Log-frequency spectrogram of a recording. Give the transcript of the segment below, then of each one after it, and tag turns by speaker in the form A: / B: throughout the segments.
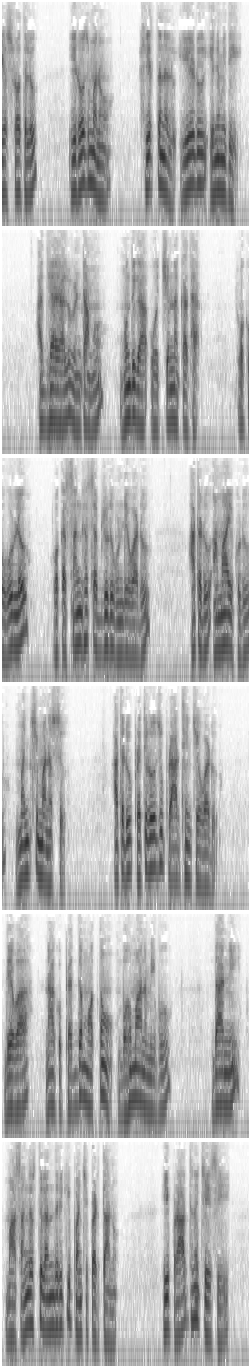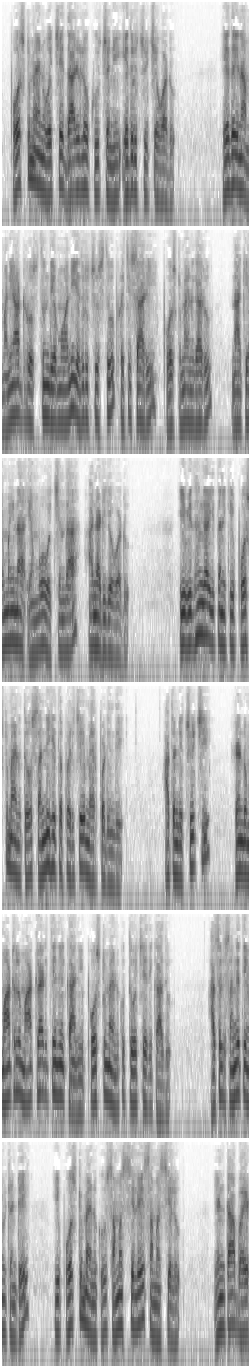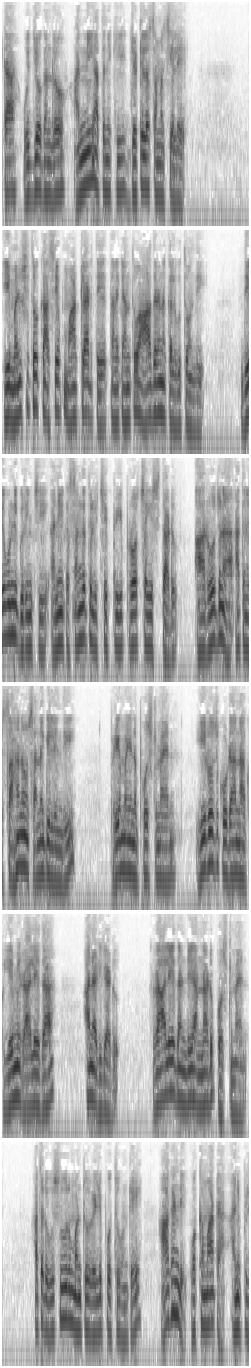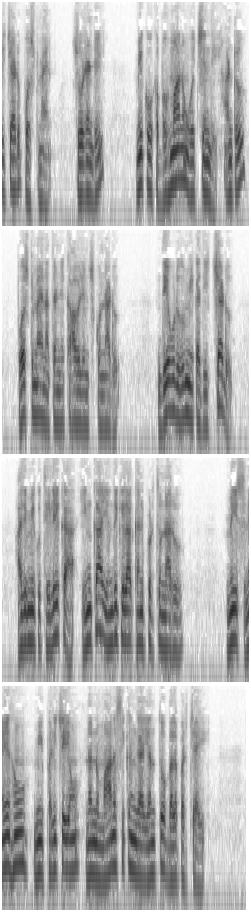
A: ప్రియ శ్రోతలు ఈరోజు మనం కీర్తనలు ఏడు ఎనిమిది అధ్యాయాలు వింటాము. ముందుగా ఓ చిన్న కథ. ఒక ఊళ్ళో ఒక సంఘ సభ్యుడు ఉండేవాడు. అతడు అమాయకుడు మంచి మనస్సు. అతడు ప్రతిరోజు ప్రార్థించేవాడు. దేవా నాకు పెద్ద మొత్తం బహుమానమివ్వు దాన్ని మా సంఘస్థులందరికీ పంచిపెడతాను. ఈ ప్రార్థన చేసి పోస్ట్ మ్యాన్ వచ్చే దారిలో కూర్చొని ఎదురు చూచేవాడు. ఏదైనా మనీ ఆర్డర్ వస్తుందేమో అని ఎదురు చూస్తూ ప్రతిసారి పోస్ట్ మ్యాన్ గారు నాకేమైనా ఎంఓ వచ్చిందా? అని అడిగేవాడు. ఈ విధంగా ఇతనికి పోస్ట్ మ్యాన్తో సన్నిహిత పరిచయం ఏర్పడింది. అతన్ని చూచి రెండు మాటలు మాట్లాడితేనే కాని పోస్ట్ మ్యాన్కు తోచేది కాదు. అసలు సంగతి ఏమిటంటే ఈ పోస్ట్ మ్యాన్కు సమస్యలే సమస్యలు. ఇంటా బయట ఉద్యోగంలో అన్నీ అతనికి జటిల సమస్యలే. ఈ మనిషితో కాసేపు మాట్లాడితే తనకెంతో ఆదరణ కలుగుతోంది. దేవుణ్ణి గురించి అనేక సంగతులు చెప్పి ప్రోత్సహిస్తాడు. ఆ రోజున అతని సహనం సన్నగిల్లింది. ప్రియమైన పోస్ట్ మ్యాన్ ఈ రోజు కూడా నాకు ఏమీ రాలేదా? అని అడిగాడు. రాలేదండి అన్నాడు పోస్ట్ మ్యాన్. అతడు ఉసూరుమంటూ వెళ్ళిపోతూ ఉంటే ఆగండి ఒక్క మాట అని పిలిచాడు పోస్ట్ మ్యాన్. చూడండి మీకు ఒక బహుమానం వచ్చింది అంటూ పోస్ట్ మ్యాన్ అతన్ని కావలించుకున్నాడు. దేవుడు మీకది ఇచ్చాడు. అది మీకు తెలియక ఇంకా ఎందుకిలా కనిపెడుతున్నారు? మీ స్నేహం మీ పరిచయం నన్ను మానసికంగా ఎంతో బలపరిచాయి.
